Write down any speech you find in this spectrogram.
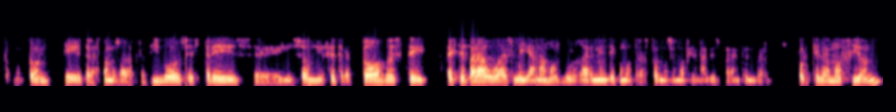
otro montón, eh, trastornos adaptativos, estrés, eh, insomnio, etcétera. Todo este a este paraguas le llamamos vulgarmente como trastornos emocionales para entendernos, porque la emoción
